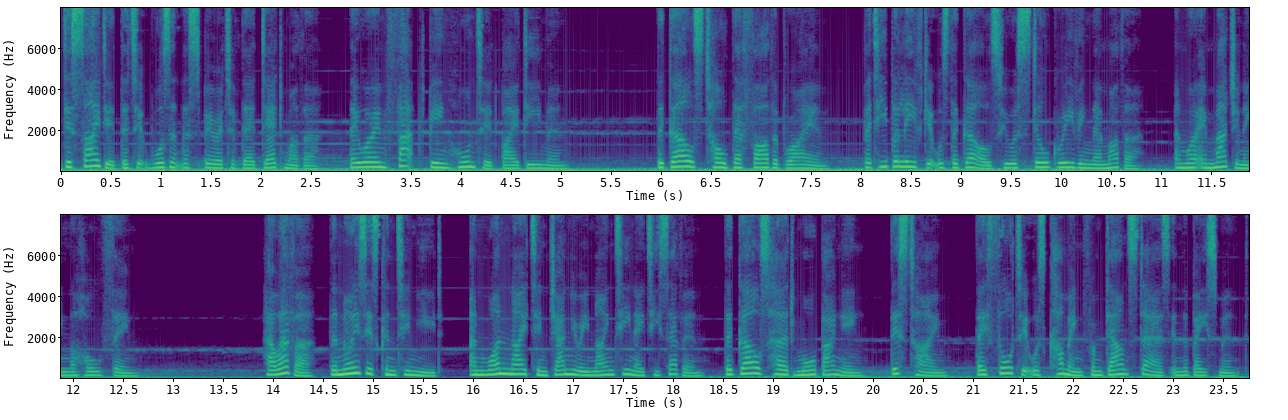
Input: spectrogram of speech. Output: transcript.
decided that it wasn't the spirit of their dead mother, they were in fact being haunted by a demon. The girls told their father Brian, but he believed it was the girls who were still grieving their mother, and were imagining the whole thing. However, the noises continued, and one night in January 1987, the girls heard more banging, this time, they thought it was coming from downstairs in the basement.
